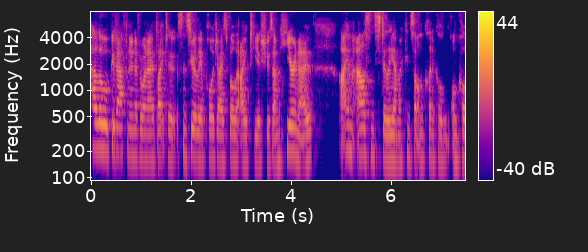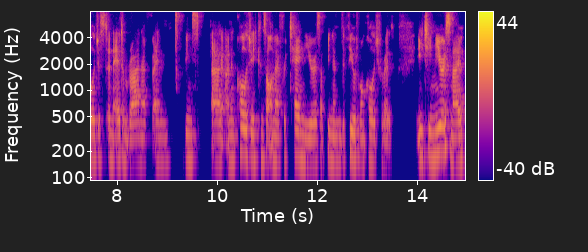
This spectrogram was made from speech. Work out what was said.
Hello, good afternoon, everyone. I'd like to sincerely apologise for all the IT issues. I'm here now. I'm Alison Stillie. I'm a consultant clinical oncologist in Edinburgh, and I've um, been uh, an oncology consultant now for 10 years. I've been in the field of oncology for about 18 years now.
